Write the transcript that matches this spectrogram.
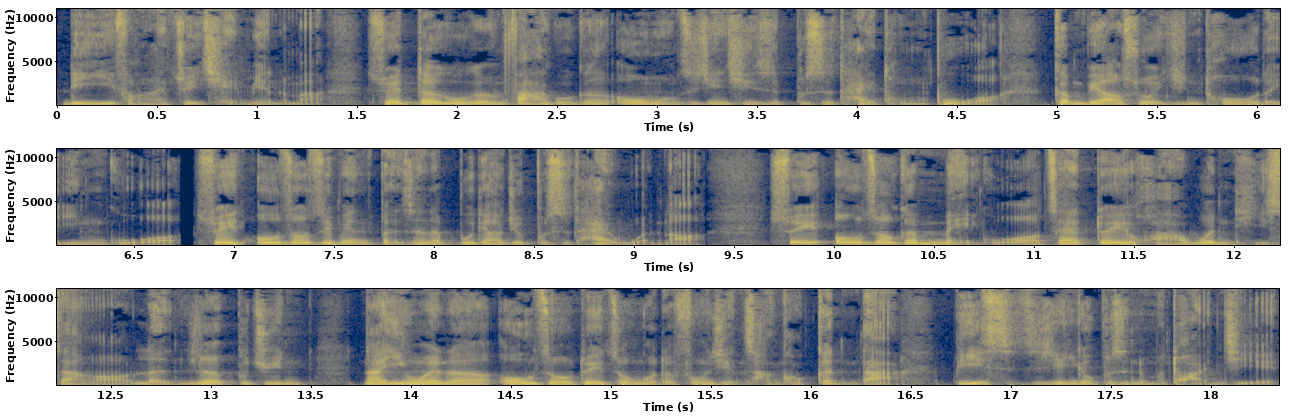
利益放在最前面的嘛，所以德国跟法国跟欧盟之间其实不是太同步哦，更不要说已经脱欧的英国，所以欧洲这边本身的步调就不是太稳了。所以欧洲跟美国在对华问题上啊冷热不均。那因为呢，欧洲对中国的风险敞口更大，彼此之间又不是那么团结，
